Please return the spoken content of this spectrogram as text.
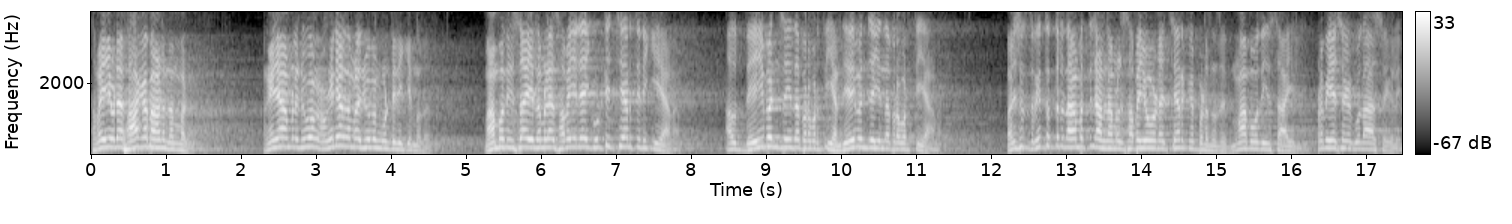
സഭയുടെ ഭാഗമാണ് നമ്മൾ. അങ്ങനെയാണ് നമ്മൾ രൂപം അങ്ങനെയാണ് നമ്മൾ രൂപം കൊണ്ടിരിക്കുന്നത്. മുഹമ്മദ് ഇസായി നമ്മളെ സഭയിലേക്ക് ഒട്ടിച്ചേർത്തിരിക്കുകയാണ്. അത് ദൈവം ചെയ്ത പ്രവൃത്തിയാണ് ദൈവം ചെയ്യുന്ന പ്രവൃത്തിയാണ്. പരിശുദ്ധ ത്രിത്വത്തിന്റെ നാമത്തിലാണ് നമ്മൾ സഭയോട് ചേർക്കപ്പെടുന്നത് മാമോദീസായിൽ പ്രവേശക കുദാശകളിൽ.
